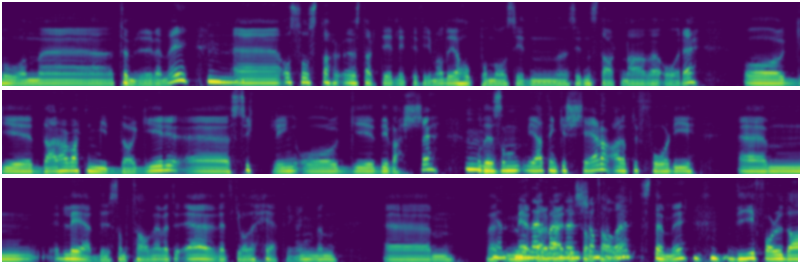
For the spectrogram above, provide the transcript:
noen uh, tømrervenner, mm. Uh, og så start, startet de et lite firma. og De har holdt på nå siden, siden starten av året. Og eh, der har det vært middager, eh, sykling og diverse. Mm. Og det som jeg tenker skjer, da, er at du får de em, ledersamtalene jeg vet, jeg vet ikke hva det heter engang, men em, hva heter? Medarbeidersamtaler. Stemmer. De får du da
